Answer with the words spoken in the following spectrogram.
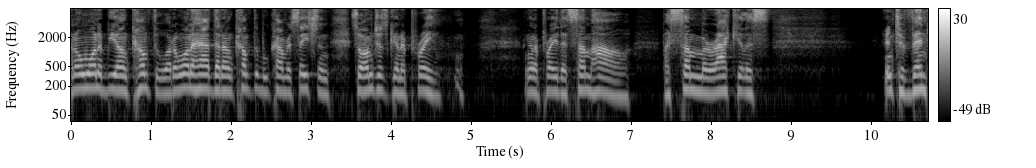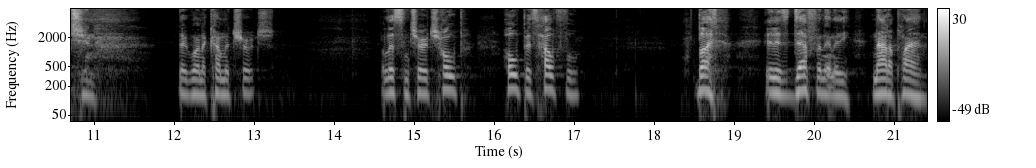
I don't want to be uncomfortable. I don't want to have that uncomfortable conversation, so I'm just going to pray. I'm going to pray that somehow, by some miraculous intervention, they're going to come to church. But listen, church, hope, hope is helpful, but it is definitely not a plan.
